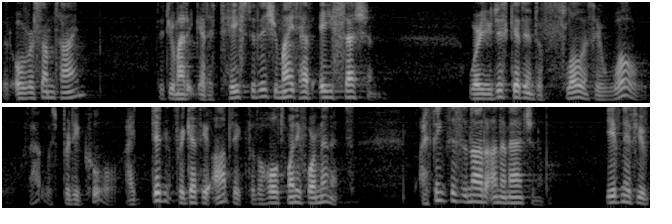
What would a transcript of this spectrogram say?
that over some time, that you might get a taste of this? You might have a session where you just get into flow and say, whoa, that was pretty cool. I didn't forget the object for the whole 24 minutes. I think this is not unimaginable. Even if you've,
